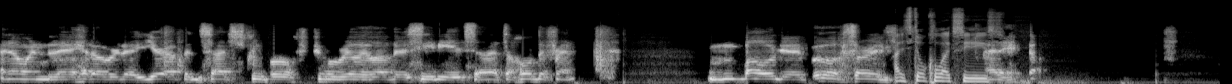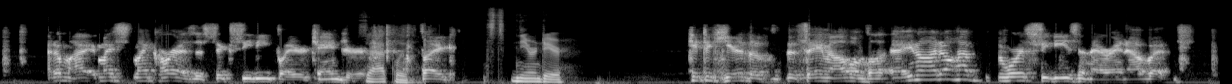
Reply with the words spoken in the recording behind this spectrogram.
I know when they head over to Europe and such, people people really love their CDs. So that's a whole different ball game. Oh, sorry. I still collect CDs. I, I don't. I, my my car has a six CD player changer. Exactly. It's like It's near and dear. get to hear the the same albums. Uh, You know, I don't have the worst CDs in there right now, but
